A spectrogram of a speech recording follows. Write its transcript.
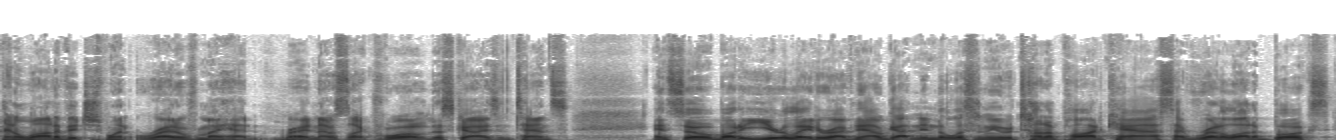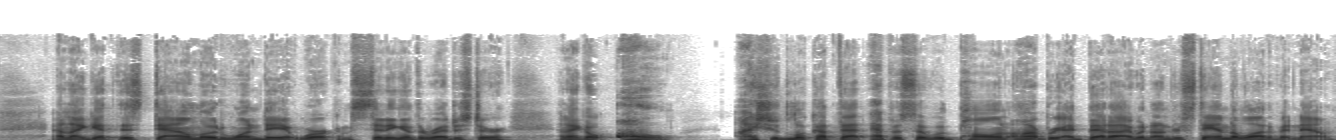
And a lot of it just went right over my head, right? And I was like, whoa, this guy's intense. And so about a year later, I've now gotten into listening to a ton of podcasts. I've read a lot of books, and I get this download one day at work. I'm sitting at the register, and I go, oh, I should look up that episode with Paul and Aubrey. I bet I would understand a lot of it now.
